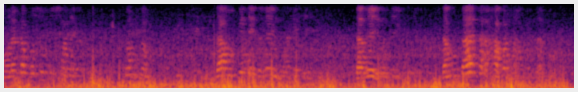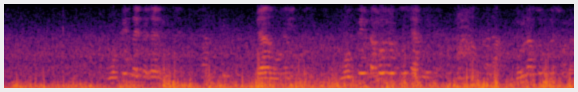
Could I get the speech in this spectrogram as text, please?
مرکب په څه قسم دی کم کم دا مفید دی غیر مفید دا غیر مفید دا متعال سره خبر نه مفید دی غیر مفید بیا مفید مفید ته مو یو څه جمله څه قسم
